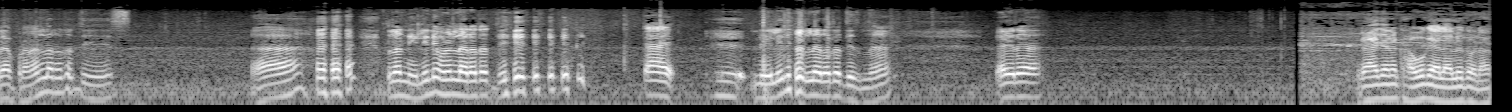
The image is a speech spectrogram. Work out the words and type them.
व्यापराला लढत होतीस? तुला नेली नाही म्हणून लढत होती. काय? नेली नाही म्हणून लढत होतीस ना? काय रे? गाय ज्यानं खाऊ घ्यायला आलो थोडा.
